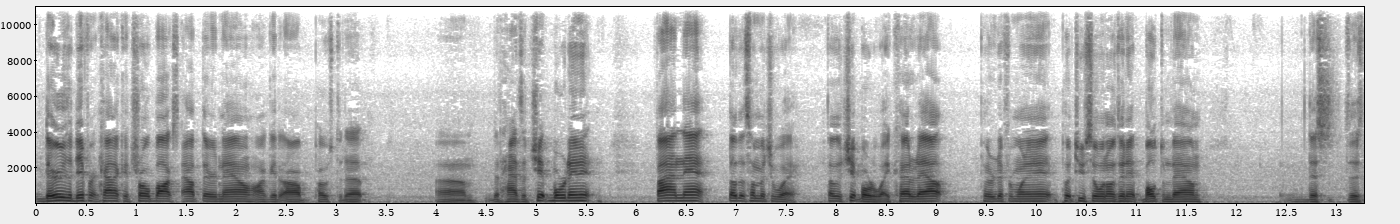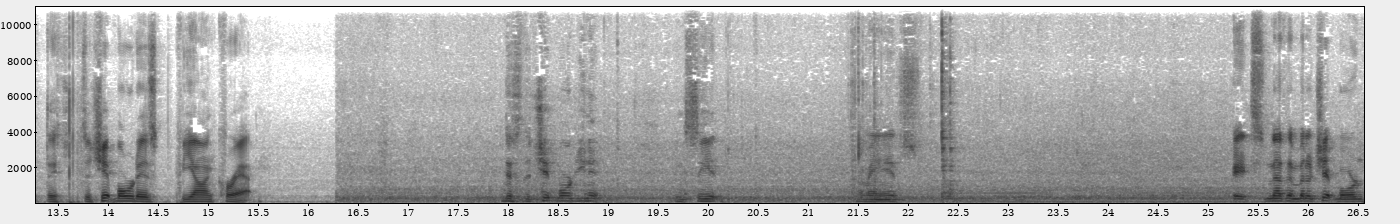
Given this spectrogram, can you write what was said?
there is a different kind of control box out there now. I'll get I'll post it up. Um, that has a chipboard in it. Find that, throw that so much away. Throw the chipboard away. Cut it out, put a different one in it, put two solenoids in it, bolt them down. This, this, this the chipboard is beyond crap. This is the chipboard unit. You can see it. I mean, it's it's nothing but a chipboard,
